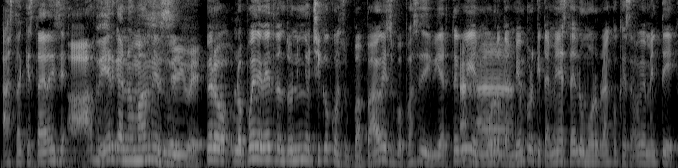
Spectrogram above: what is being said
hasta que está ahí y dice, ah, verga, no mames, güey. Sí, güey. Pero lo puede ver tanto un niño chico con su papá, güey, su papá se divierte, güey, el morro también, porque también está el humor blanco, que es obviamente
